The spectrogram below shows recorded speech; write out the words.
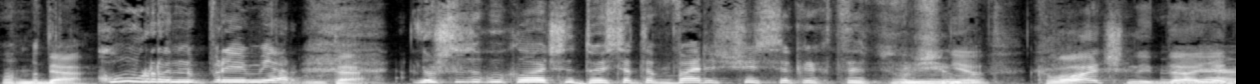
Да. Куры, например. Да. Ну что такое клоачный? То есть это варящийся как-то... Нет, клоачный, да, я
